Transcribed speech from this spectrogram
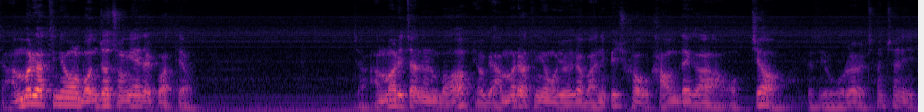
자, 앞머리 같은 경우는 먼저 정리해야 될 것 같아요. 자, 앞머리 자르는 법. 여기 앞머리 같은 경우 여기가 많이 삐죽하고 가운데가 없죠. 그래서 요거를 천천히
